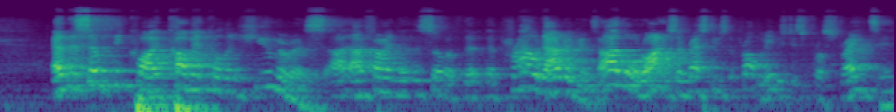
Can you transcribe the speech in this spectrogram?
and there's something quite comical and humorous. I, I find that the sort of the, the proud arrogance, I'm all right, it's the rest who's the problem. He was just frustrated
